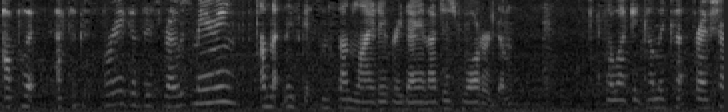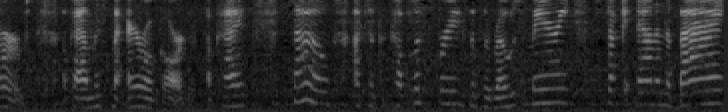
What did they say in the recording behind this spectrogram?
I put, I took a sprig of this rosemary. I'm letting these get some sunlight every day and I just watered them so I can come and cut fresh herbs. Okay, I miss my AeroGarden, okay? So, I took a couple of sprigs of the rosemary, stuck it down in the bag,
